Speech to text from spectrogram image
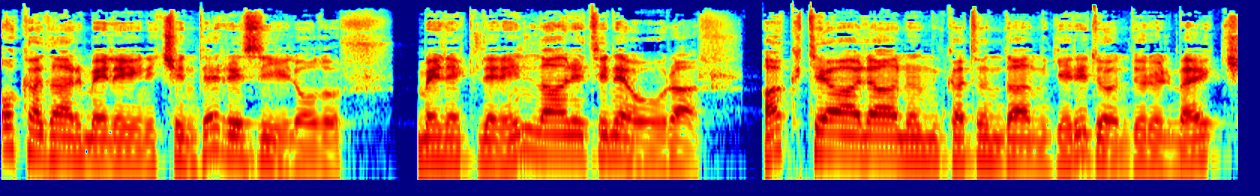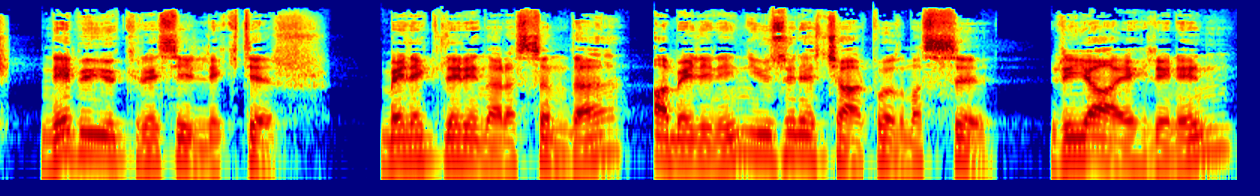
o kadar meleğin içinde rezil olur. Meleklerin lanetine uğrar. Hak Teâlâ'nın katından geri döndürülmek ne büyük rezilliktir. Meleklerin arasında amelinin yüzüne çarpılması. Riya ehlinin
